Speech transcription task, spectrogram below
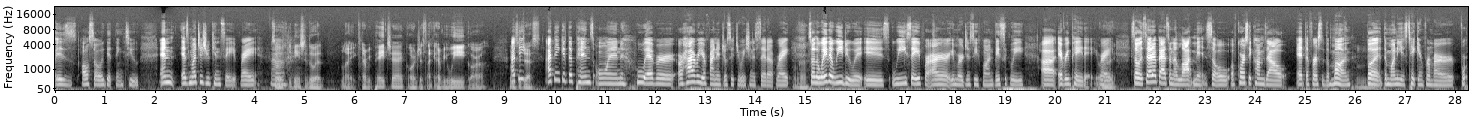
is also a good thing too. And as much as you can save, right? So Uh, you think you should do it like every paycheck or just like every week or I think- suggest? I think it depends on whoever or however your financial situation is set up, right? Okay. So the way that we do it is we save for our emergency fund basically uh, every payday, right? Right. So it's set up as an allotment. So of course it comes out at the first of the month, Mm-hmm. but the money is taken from our for,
